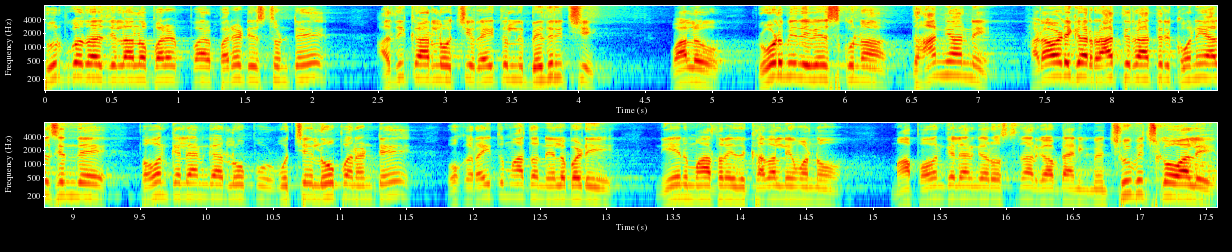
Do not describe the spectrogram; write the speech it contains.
తూర్పుగోదావరి జిల్లాలో పర్య ప- పర్యటిస్తుంటే అధికారులు వచ్చి రైతుల్ని బెదిరించి వాళ్ళు రోడ్డు మీద వేసుకున్న ధాన్యాన్ని హడావడిగా రాత్రి రాత్రి కొనేయాల్సిందే పవన్ కళ్యాణ్ గారు లోపు వచ్చే లోపనంటే ఒక రైతు మాత్రం నిలబడి నేను మాత్రం ఇది కదలనివ్వను. మా పవన్ కళ్యాణ్ గారు వస్తున్నారు కాబట్టి ఆయనకి మేము చూపించుకోవాలి.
